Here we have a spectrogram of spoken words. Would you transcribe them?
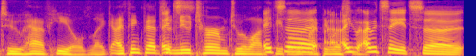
to have healed? Like, I think that's It's- a new term to a lot of people who uh, might be listening. I, I would say it's uh,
